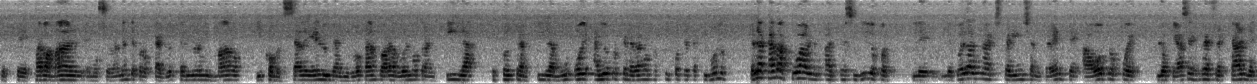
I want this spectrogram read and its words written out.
este, estaba mal emocionalmente, pero cayó este libro en mis manos y comencé a leerlo y me ayudó tanto, ahora duermo tranquila, estoy tranquila. Hoy hay otros que me dan otros tipos de testimonios. Cada cual al recibirlo, pues le, le, puede dar una experiencia diferente. A otros, pues lo que hace es refrescarle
